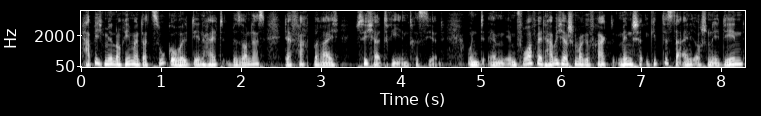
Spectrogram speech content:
habe ich mir noch jemand dazugeholt, den halt besonders der Fachbereich Psychiatrie interessiert. Und ähm, im Vorfeld habe ich ja schon mal gefragt, Mensch, gibt es da eigentlich auch schon Ideen,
